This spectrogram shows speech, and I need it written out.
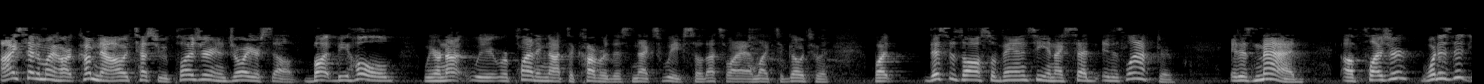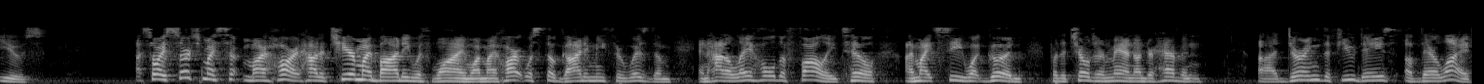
I said in my heart, Come now, I test you with pleasure and enjoy yourself. But behold, we are not, we, we're planning not to cover this next week, so that's why I'd like to go to it. But this is also vanity, and I said it is laughter. It is mad. Of pleasure, what does it use? So I searched my, my heart how to cheer my body with wine while my heart was still guiding me through wisdom and how to lay hold of folly till I might see what good for the children of man under heaven uh, during the few days of their life.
